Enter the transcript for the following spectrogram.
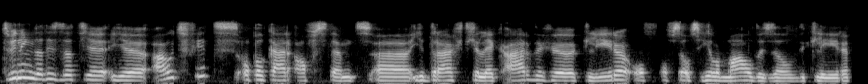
Twinning, dat is dat je je outfit op elkaar afstemt. Uh, je draagt gelijkaardige kleren of, of zelfs helemaal dezelfde kleren.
